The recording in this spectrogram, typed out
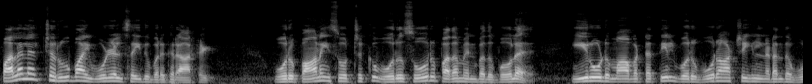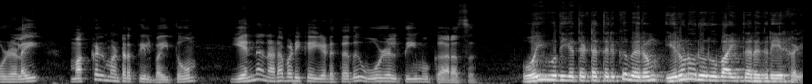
பல லட்ச ரூபாய் ஊழல் செய்து வருகிறார்கள். ஒரு பானை சோற்றுக்கு ஒரு சோறு பதம் என்பது போல ஈரோடு மாவட்டத்தில் ஒரு ஊராட்சியில் நடந்த ஊழலை மக்கள் மன்றத்தில் வைத்தோம். என்ன நடவடிக்கை எடுத்தது ஊழல் திமுக அரசு? ஓய்வூதிய திட்டத்திற்கு வெறும் இருநூறு ரூபாய் தருகிறீர்கள்.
